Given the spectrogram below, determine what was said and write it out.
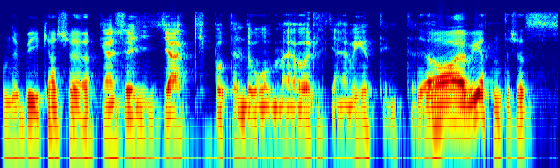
om det blir kanske... Kanske jackpot ändå med Örjan, jag vet inte. Ja, jag vet inte. Det, känns,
